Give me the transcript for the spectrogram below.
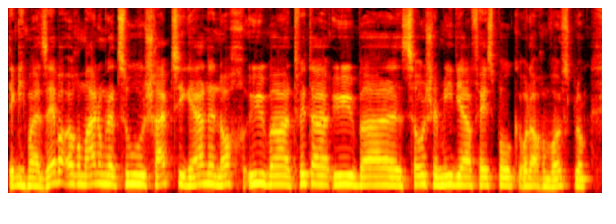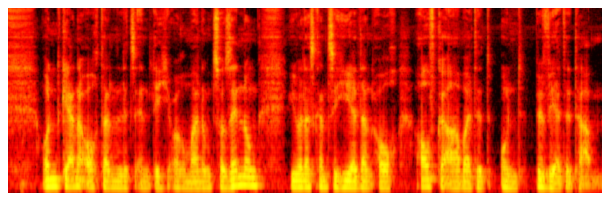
denke ich mal, selber eure Meinung dazu. Schreibt sie gerne noch über Twitter, über Social Media, Facebook oder auch im Wolfsblog und gerne auch dann letztendlich eure Meinung zur Sendung, wie wir das Ganze hier dann auch aufgearbeitet und bewertet haben.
